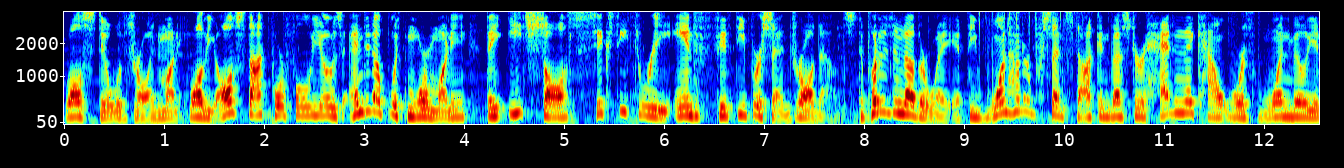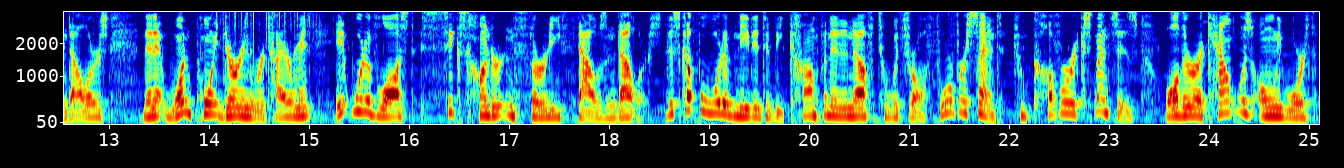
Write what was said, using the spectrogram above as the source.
while still withdrawing money. While the all stock portfolios ended up with more money, they each saw 63 and 50% drawdowns. To put it another way, if the 100% stock investor had an account worth $1 million, then at one point during retirement, it would have lost $630,000. This couple would have needed to be confident enough to withdraw 4% to cover expenses while their account was only worth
